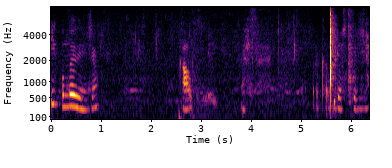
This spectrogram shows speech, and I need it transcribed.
İlk bunda deneyeceğim. Al. Neyse. Bakalım göstereceğim.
